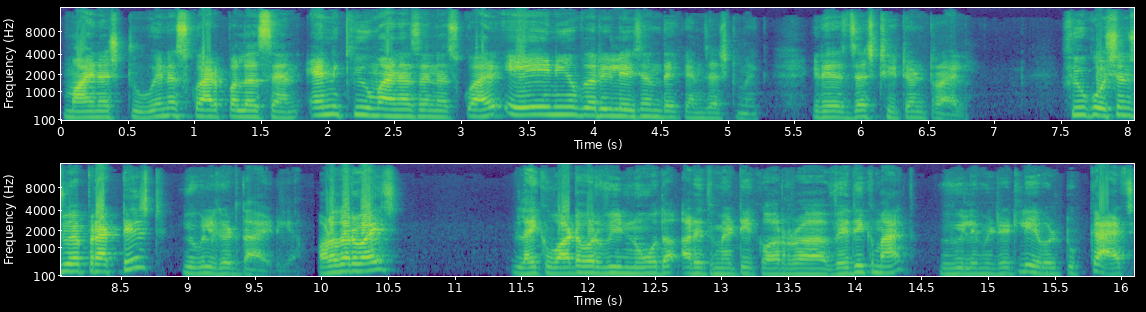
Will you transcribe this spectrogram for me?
minus 2 n square plus n n cube minus n square any of the relation they can just make. It is just hit and trial few questions you have practiced you will get the idea or otherwise like whatever we know the arithmetic or uh, vedic math we will immediately able to catch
